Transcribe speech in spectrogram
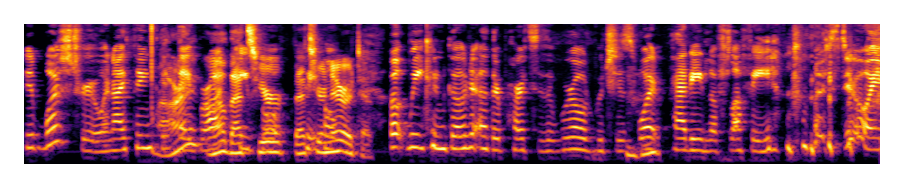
it was true, and I think that they brought. Well, that's people, your that's people, your narrative. But we can go to other parts of the world, which is mm-hmm. what Patty LaFluffy was doing.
